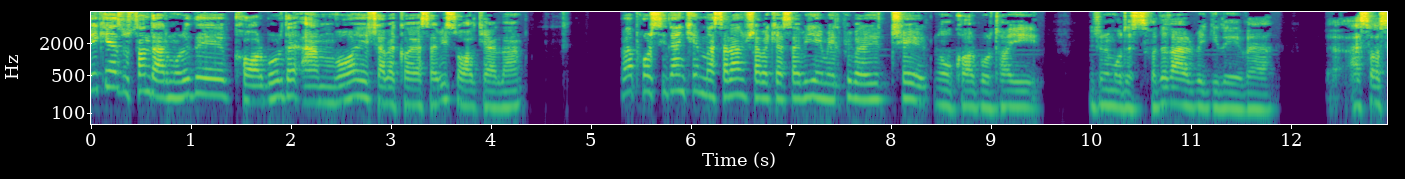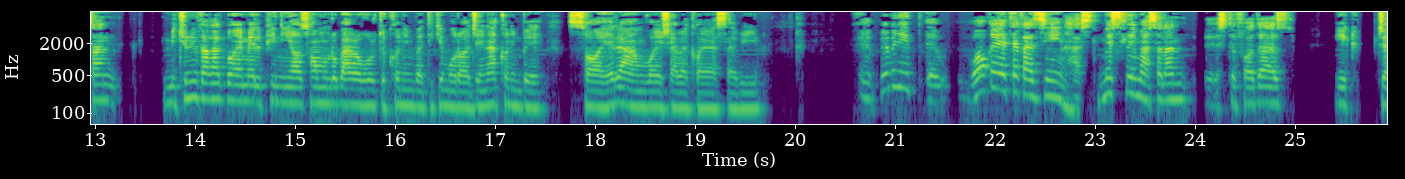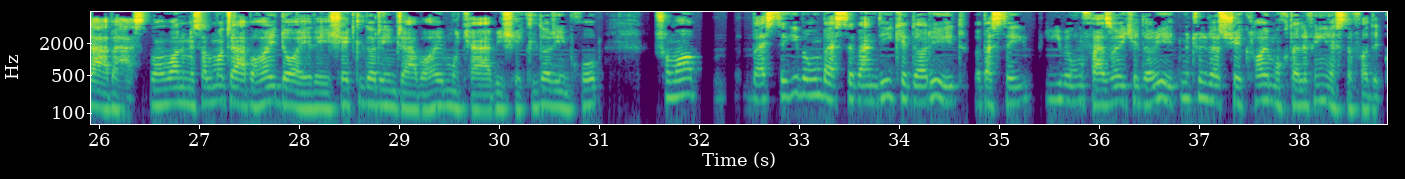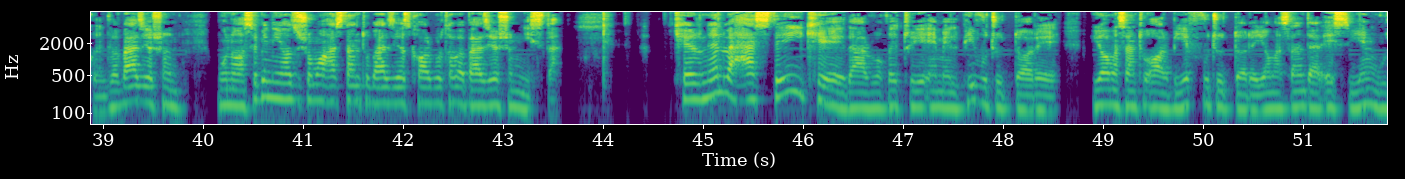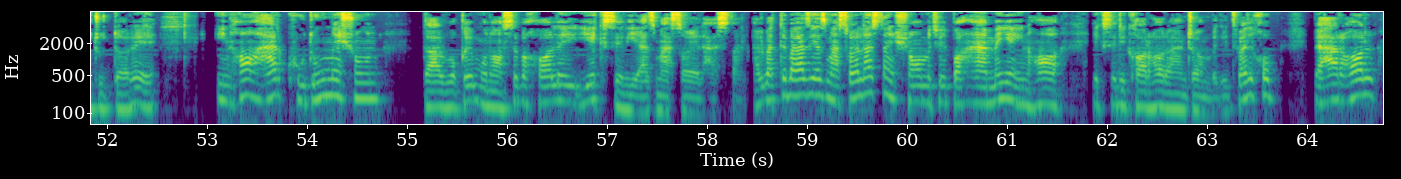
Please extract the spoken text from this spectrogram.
یکی از دوستان در مورد کاربرد انواع شبکه های عصبی سوال کردن و پرسیدن که مثلا شبکه عصبی MLP برای چه نوع کاربردهایی می‌تونه مورد استفاده قرار بگیره و اساسا می‌تونیم فقط با MLP نیازهامون رو برآورده کنیم و دیگه مراجعه نکنیم به سایر انواع شبکه های عصبی. ببینید واقعیت قضیه این هست. مثل مثلا استفاده از یک جعبه هست. به عنوان مثال ما جعبه های دایره شکل داریم جعبه های مکعبی شکل داریم. خب شما بستگی به اون بسته بندی که دارید و بستگی به اون فضایی که دارید می‌تونید از شکل های مختلف این استفاده کنید و بعضیاشون مناسب نیاز شما هستن تو بعضی از کاربردها و بعضیاشون نیستن. کرنل و هسته ای که در واقع توی MLP وجود داره یا مثلا تو RBF وجود داره یا مثلا در SVM وجود داره اینها هر کدومشون در واقع مناسب حال یک سری از مسائل هستن. البته بعضی از مسائل هستن شما می‌تونید با همه اینها یک سری کارها رو انجام بدید. ولی خب به هر حال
